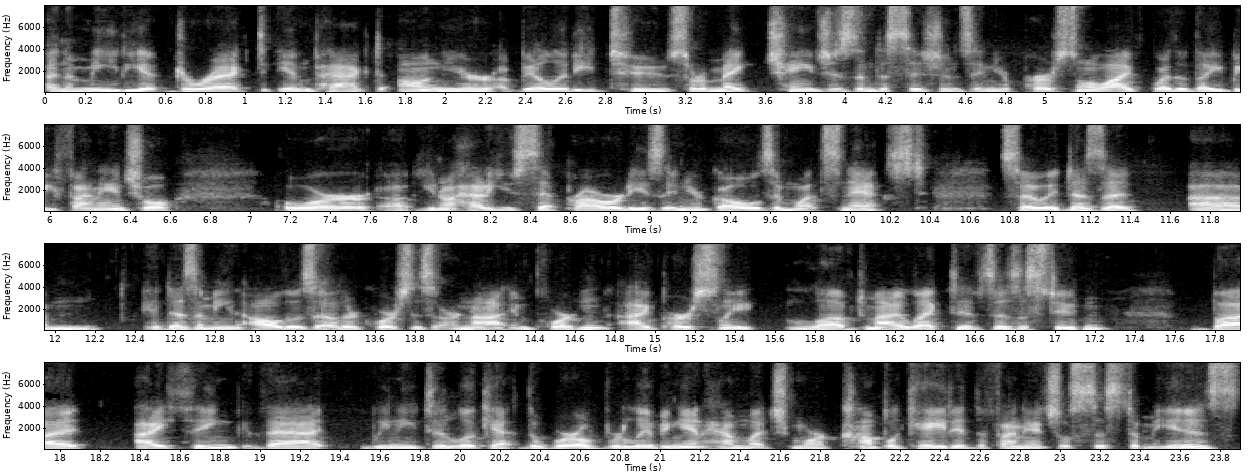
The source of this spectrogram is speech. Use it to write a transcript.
an immediate direct impact on your ability to sort of make changes and decisions in your personal life, whether they be financial or uh, you know how do you set priorities and your goals and what's next. So it doesn't um, it doesn't mean all those other courses are not important. I personally loved my electives as a student, but I think that we need to look at the world we're living in, how much more complicated the financial system is,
